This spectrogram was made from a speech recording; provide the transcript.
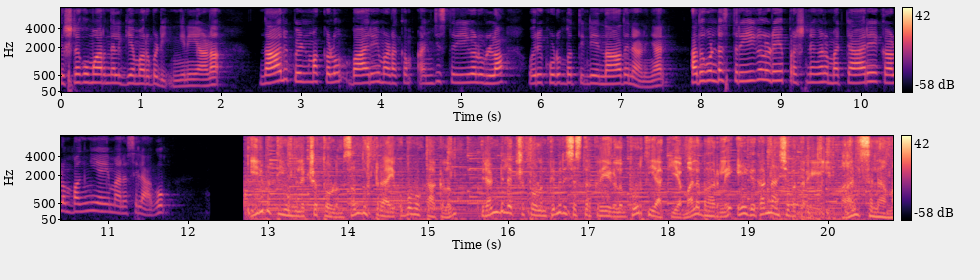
കൃഷ്ണകുമാർ നൽകിയ മറുപടി ഇങ്ങനെയാണ്. നാല് പെൺമക്കളും ഭാര്യയുമടക്കം അഞ്ച് സ്ത്രീകളുള്ള ഒരു കുടുംബത്തിന്റെ നാഥനാണ് ഞാൻ. അതുകൊണ്ട് സ്ത്രീകളുടെ പ്രശ്നങ്ങൾ മറ്റാരേക്കാളും ഭംഗിയായി മനസ്സിലാകും. ഇരുപത്തിയൊന്ന് ലക്ഷത്തോളം സന്തുഷ്ടരായ ഉപഭോക്താക്കളും രണ്ട് ലക്ഷത്തോളം തിമിര ശസ്ത്രക്രിയകളും പൂർത്തിയാക്കിയ മലബാറിലെ ഏക കണ്ണാശുപത്രി Al Salama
